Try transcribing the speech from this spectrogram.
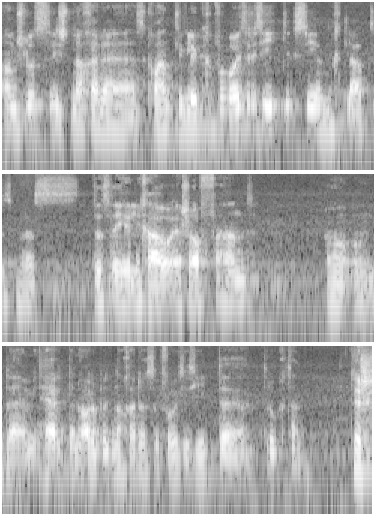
am Schluss ist nachher äh, das Quäntchen Glück auf unserer Seite gewesen und ich glaube, dass wir das, das ehrlich auch erschaffen haben und, und äh, mit harter Arbeit nachher das auf unsere Seite äh, gedrückt haben. Du hast,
